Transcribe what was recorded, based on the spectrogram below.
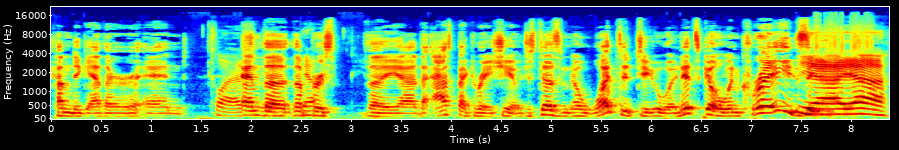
come together and clash. and the the yeah. pers- the uh, the aspect ratio just doesn't know what to do and it's going crazy. Yeah, yeah.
